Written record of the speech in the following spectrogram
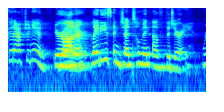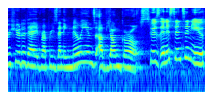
Good afternoon. Your Honor, ladies and gentlemen of the jury, We're here today representing millions of young girls. Whose innocence and youth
